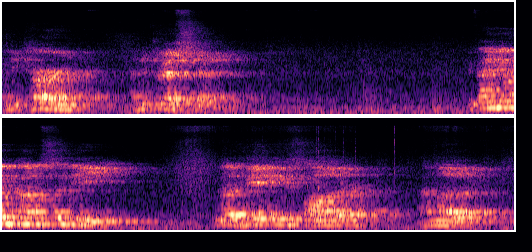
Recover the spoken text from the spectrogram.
and he turned and addressed them. If anyone comes to me without hating his father and mother,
